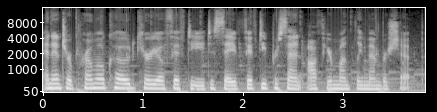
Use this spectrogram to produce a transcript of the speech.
and enter promo code Curio50 to save 50% off your monthly membership.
